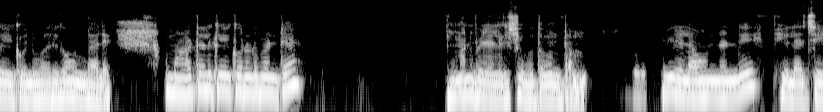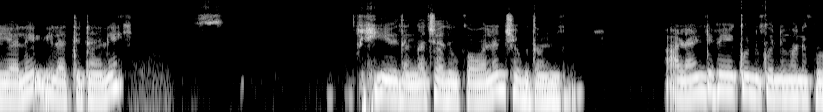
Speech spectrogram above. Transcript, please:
గైకొని వారిగా ఉండాలి. మాటలు గైకొనడం అంటే మన పిల్లలకి చెబుతూ ఉంటాము మీరు ఇలా ఉండండి ఇలా చేయాలి ఇలా తినాలి ఈ విధంగా చదువుకోవాలని చెబుతూ ఉంటాం. అలాంటివి కొన్ని కొన్ని మనకు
